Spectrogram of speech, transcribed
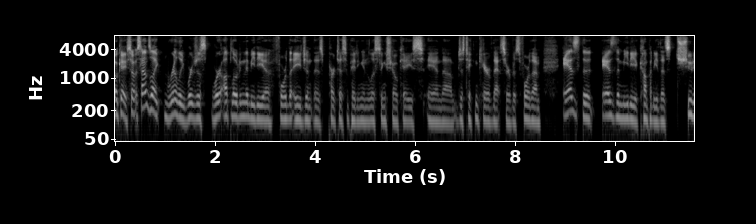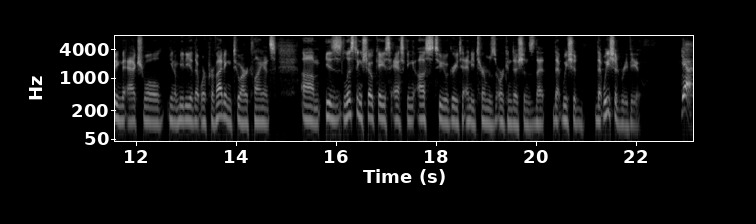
Okay, so it sounds like really we're just we're uploading the media for the agent that's participating in listing showcase and um, just taking care of that service for them as the as the media company that's shooting the actual you know media that we're providing to our clients. Um, is listing showcase asking us to agree to any terms or conditions that that we should that we should review? Yeah.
